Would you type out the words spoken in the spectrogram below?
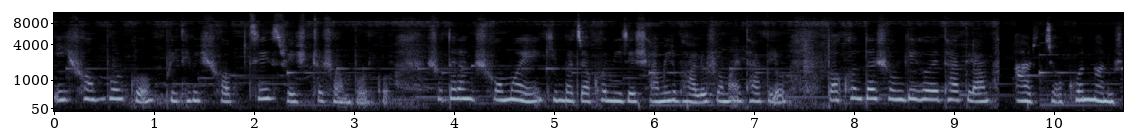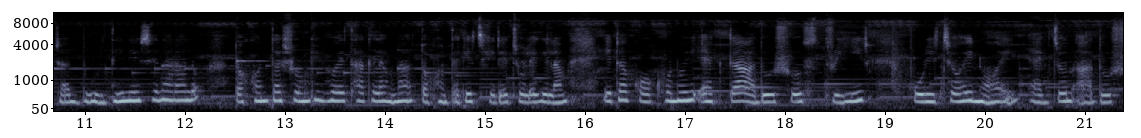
এই সম্পর্ক পৃথিবীর সবচেয়ে শ্রেষ্ঠ সম্পর্ক। সুতরাং সময়ে কিংবা যখন নিজের স্বামীর ভালো সময় থাকল, তখন তার সঙ্গী হয়ে থাকলাম। আর যখন মানুষটার দুর্দিন এসে দাঁড়াল, তখন তার সঙ্গী হয়ে থাকলাম না, তখন তাকে ছেড়ে চলে গেলাম। এটা কখনোই একটা আদর্শ স্ত্রীর পরিচয় নয়। একজন আদর্শ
